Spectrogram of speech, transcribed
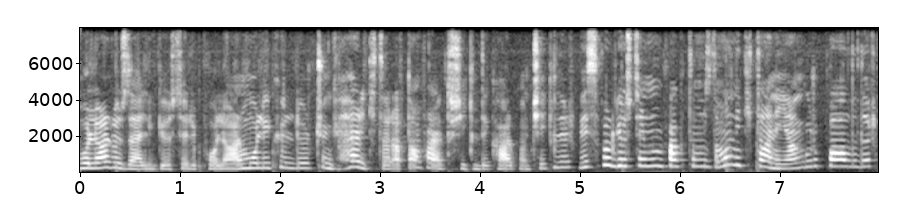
polar özellik gösterir. Polar moleküldür. Çünkü her iki taraftan farklı şekilde karbon çekilir. Vesibol gösterimine baktığımız zaman iki tane yan grup bağlıdır.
